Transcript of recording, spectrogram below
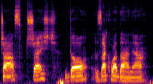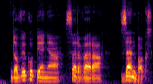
czas przejść do zakładania do wykupienia serwera Zenbox.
